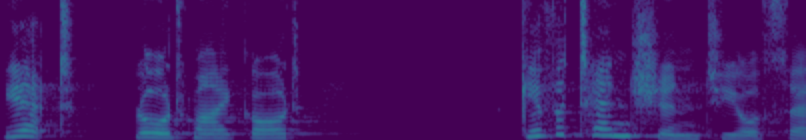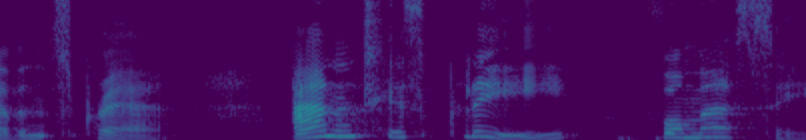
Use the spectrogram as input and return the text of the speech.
Yet, Lord my God, give attention to your servant's prayer and his plea for mercy.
